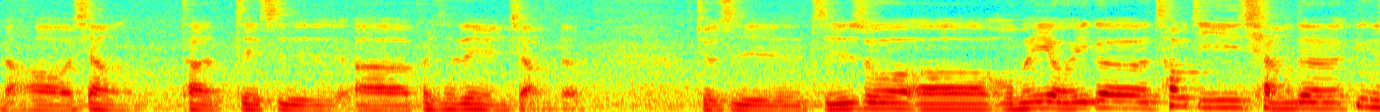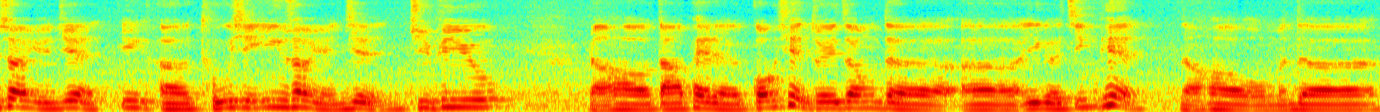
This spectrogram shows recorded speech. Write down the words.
然后像它这次呃 presentation 讲的，就是只是说呃，我们有一个超级强的运算元件，运呃图形运算元件 GPU，然后搭配了光线追踪的呃一个晶片，然后我们的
